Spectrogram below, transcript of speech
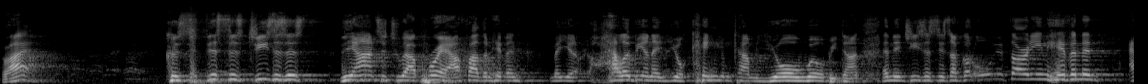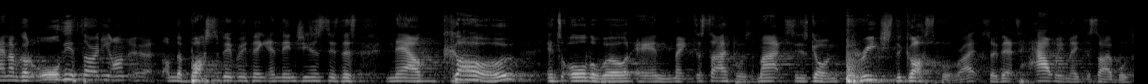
right? Because this is, Jesus is the answer to our prayer. Our Father in heaven, may your hallowed be your name, your kingdom come, your will be done. And then Jesus says, I've got all the authority in heaven and and I've got all the authority on earth. I'm the boss of everything. And then Jesus says this now go into all the world and make disciples. Mark says go and preach the gospel, right? So that's how we make disciples,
